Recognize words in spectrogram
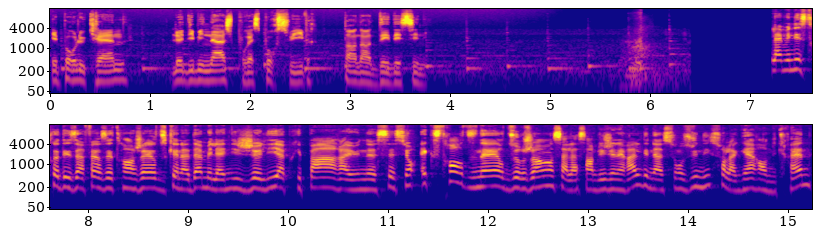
Et pour l'Ukraine, le déminage pourrait se poursuivre pendant des décennies. La ministre des Affaires étrangères du Canada, Mélanie Joly, a pris part à une session extraordinaire d'urgence à l'Assemblée générale des Nations unies sur la guerre en Ukraine.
